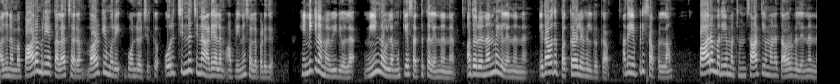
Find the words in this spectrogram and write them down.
அது நம்ம பாரம்பரிய கலாச்சாரம் வாழ்க்கை முறை போன்றவற்றிற்கு ஒரு சின்ன சின்ன அடையாளம் அப்படின்னு சொல்லப்படுது. இன்றைக்கி நம்ம வீடியோவில் மீனில் உள்ள முக்கிய சத்துக்கள் என்னென்ன அதோட நன்மைகள் என்னென்ன ஏதாவது பக்க விளைவுகள் இருக்கா அதை எப்படி சாப்பிட்லாம் பாரம்பரிய மற்றும் சாத்தியமான தவறுகள் என்னென்ன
